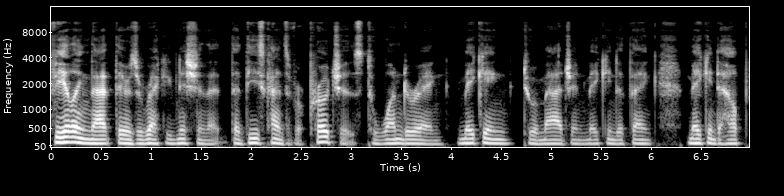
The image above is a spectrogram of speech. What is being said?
feeling that there's a recognition that that these kinds of approaches to wondering making to imagine making to think making to help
